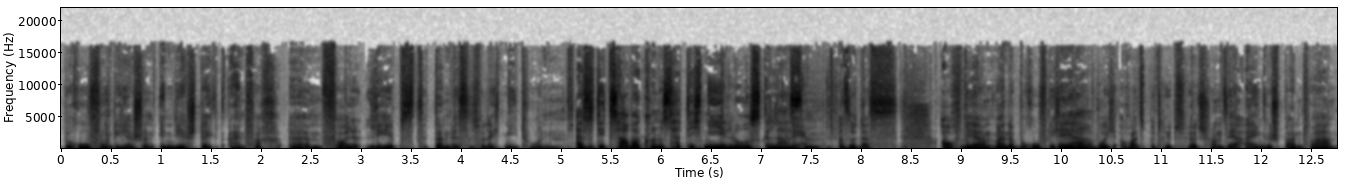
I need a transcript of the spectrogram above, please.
Berufung, die ja schon in dir steckt, einfach ähm, voll lebst, dann wirst du es vielleicht nie tun. Also die Zauberkunst hat dich nie losgelassen. Nee. Also das auch während meiner beruflichen ja. Jahre, wo ich auch als Betriebswirt schon sehr eingespannt war,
